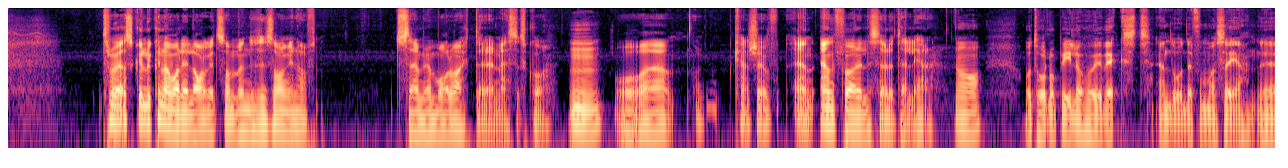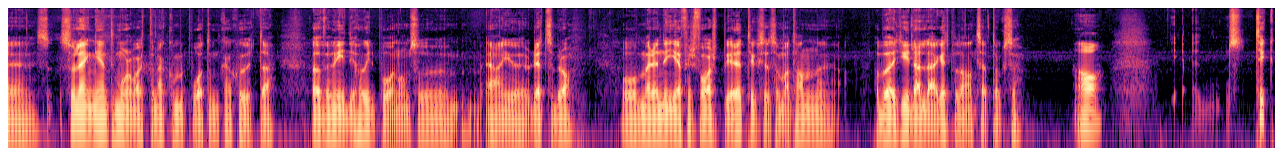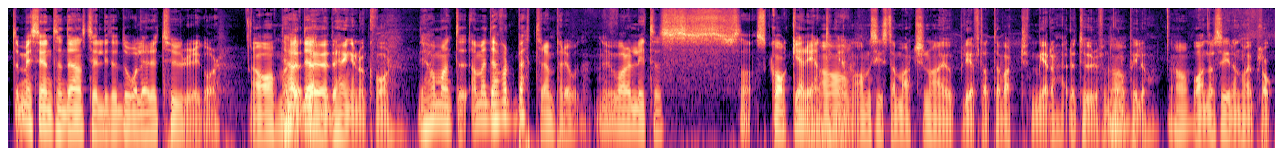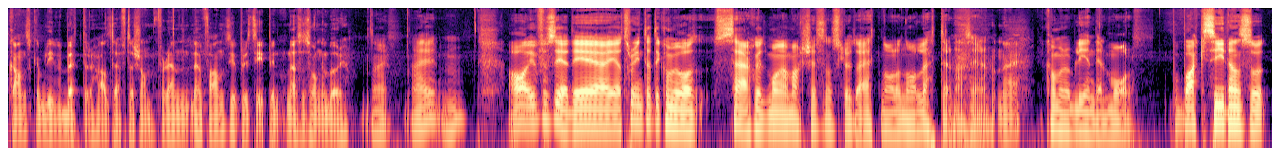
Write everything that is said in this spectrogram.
Troja skulle kunna vara det laget som under säsongen haft sämre målvakter än SSK Mm. och, eh, och kanske en, en fördel Södertälje här. Ja, och Tolopilo har ju växt ändå, det får man säga. Eh, Så, länge inte målvakterna kommer på att de kan skjuta över midjehöjd på honom så är han ju rätt så bra. Och med det nya försvarsspelet tycks det som att han eh, har börjat gilla läget på ett annat sätt också. Ja, tyckte mig se en tendens till lite dåliga returer igår. Ja, men det, det- det, det hänger nog kvar. Det har man inte, ja men det har varit bättre en period. Nu var det lite s- skakigare igen tycker Ja, jag. ja, de sista matcherna har jag upplevt att det har varit mera returer från Ja. Tolopilo. Ja, Å andra sidan har ju plockhandsken blivit bättre allt eftersom. För den, den fanns ju i princip inte när säsongen började. nej, nej. Mm. Ja, vi får se. Det är, jag tror inte att det kommer vara särskilt många matcher som slutar 1-0 och 0-1 i den här serien. Nej. Det kommer att bli en del mål. På backsidan så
